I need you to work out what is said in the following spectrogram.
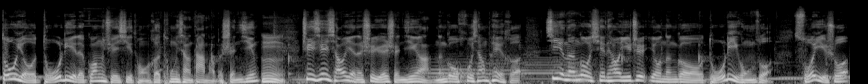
都有独立的光学系统和通向大脑的神经。嗯，这些小眼的视觉神经啊能够互相配合，既能够协调一致，又能够独立工作。所以说，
